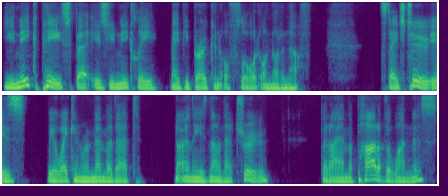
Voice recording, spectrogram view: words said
unique piece but is uniquely maybe broken or flawed or not enough stage two is we awaken and remember that not only is none of that true but I am a part of the oneness.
